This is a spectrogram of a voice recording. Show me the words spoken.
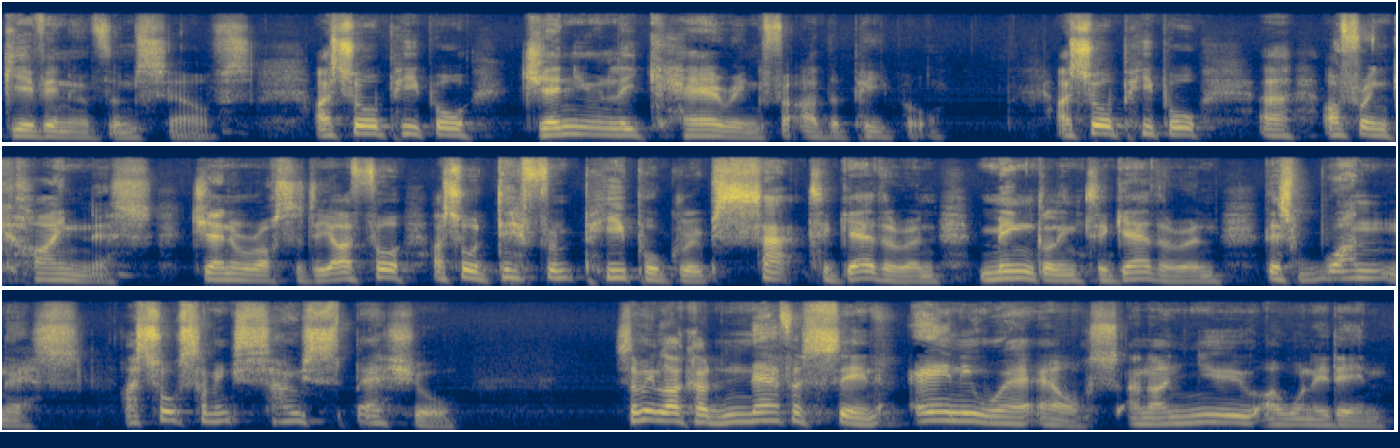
giving of themselves. I saw people genuinely caring for other people. I saw people uh, offering kindness, generosity. I, thought, I saw different people groups sat together and mingling together and this oneness. I saw something so special, something like I'd never seen anywhere else, and I knew I wanted in.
